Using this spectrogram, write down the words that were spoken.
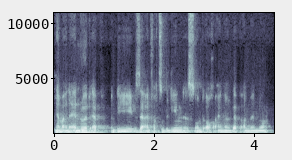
wir haben eine Android-App, die sehr einfach zu bedienen ist und auch eine Web-Anwendung.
